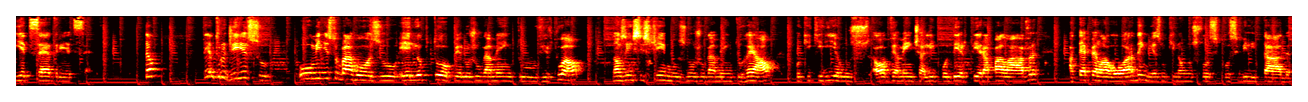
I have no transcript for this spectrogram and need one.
e etc, e etc. Então, dentro disso, o ministro Barroso, ele optou pelo julgamento virtual. Nós insistimos no julgamento real, porque queríamos, obviamente, ali poder ter a palavra, até pela ordem, mesmo que não nos fosse possibilitada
